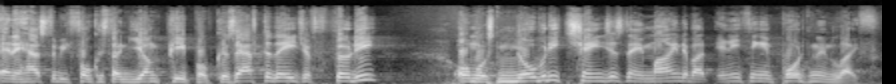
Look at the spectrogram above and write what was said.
and it has to be focused on young people, because after the age of 30, almost nobody changes their mind about anything important in life.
